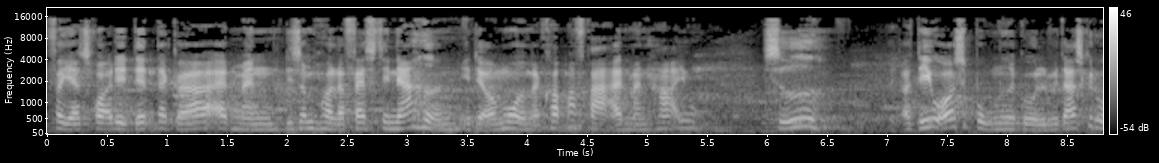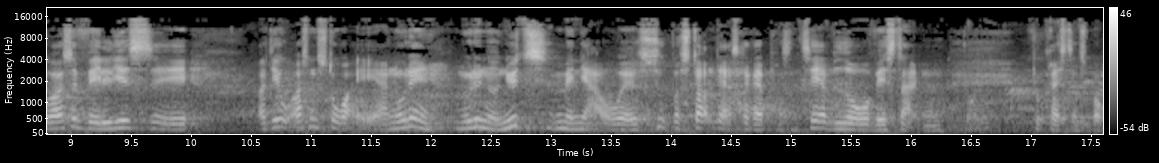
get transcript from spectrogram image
for jeg tror, det er den, der gør, at man ligesom holder fast i nærheden i det område, man kommer fra, at man har jo siddet, og det er jo også bonede gulve, der skal du også vælges, øh, og det er jo også en stor ære. Nu er det, nu er det noget nyt, men jeg er jo øh, super stolt, at jeg skal repræsentere videre over Vestegnen på Christiansborg.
